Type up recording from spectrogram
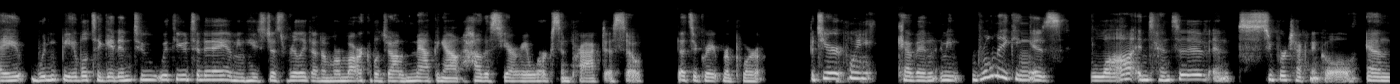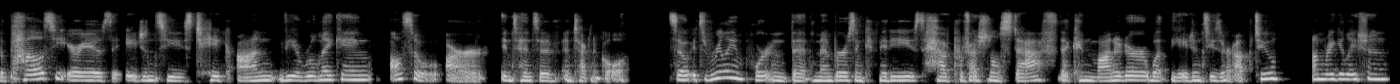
I wouldn't be able to get into with you today. I mean, he's just really done a remarkable job of mapping out how the CRA works in practice. So that's a great report. But to your point, Kevin, I mean, rulemaking is law intensive and super technical. And the policy areas that agencies take on via rulemaking also are intensive and technical. So it's really important that members and committees have professional staff that can monitor what the agencies are up to on regulation,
